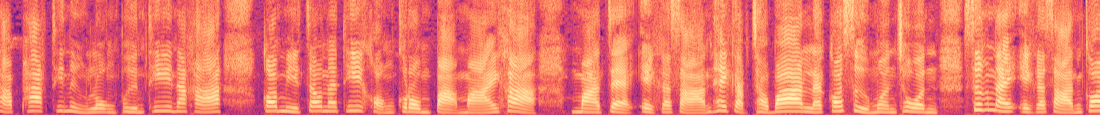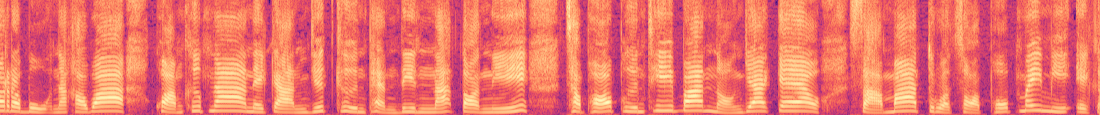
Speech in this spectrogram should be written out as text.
ทัพภาคที่หนึ่งลงพื้นที่นะคะ ก็มีเจ้าหน้าที่ของกรมป่าไม้ค่ะ มาแจกเอกสารให้กับชาวบ้านและก็สื่อมวลชน ซึ่งในเอกสารก็ระบุนะคะว่าความคืบหน้าในการยึดคืนแผ่นดินณตอนนี้ เฉพาะพื้นที่บ้านหนองย่าแก้ว สามารถตรวจสอบพบไม่มีเอก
